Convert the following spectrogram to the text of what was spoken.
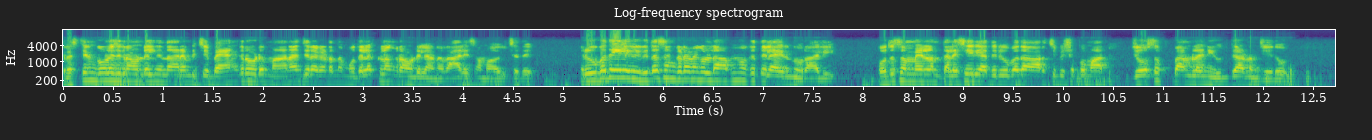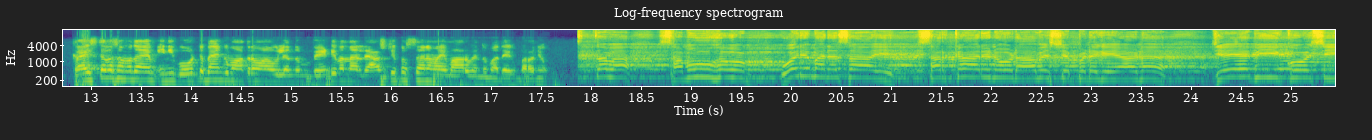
ക്രിസ്ത്യൻ കോളേജ് ഗ്രൗണ്ടിൽ നിന്ന് ആരംഭിച്ച് ബാങ്ക് റോഡ് മാനാഞ്ചിറ കടന്ന് മുതലക്കുളം ഗ്രൗണ്ടിലാണ് റാലി സമാപിച്ചത്. രൂപതയിലെ വിവിധ സംഘടനകളുടെ ആഭിമുഖ്യത്തിലായിരുന്നു റാലി. പൊതുസമ്മേളനം തലശ്ശേരി അതിരൂപത ആർച്ച് ബിഷപ്പുമാർ ജോസഫ് പാംബ്ലാനി ഉദ്ഘാടനം ചെയ്തു. ക്രൈസ്തവ സമുദായം ഇനി വോട്ട് ബാങ്ക് മാത്രമാവില്ലെന്നും വേണ്ടി വന്നാൽ രാഷ്ട്രീയ പ്രസ്ഥാനമായി മാറുമെന്നും അദ്ദേഹം പറഞ്ഞു. ക്രൈസ്തവ സമൂഹവും ഒരു മനസ്സായി സർക്കാരിനോട് ആവശ്യപ്പെടുകയാണ്. ജെ ബി കോശി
